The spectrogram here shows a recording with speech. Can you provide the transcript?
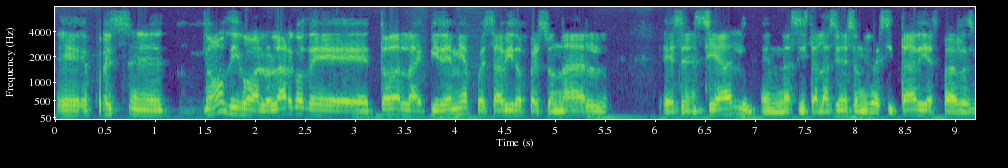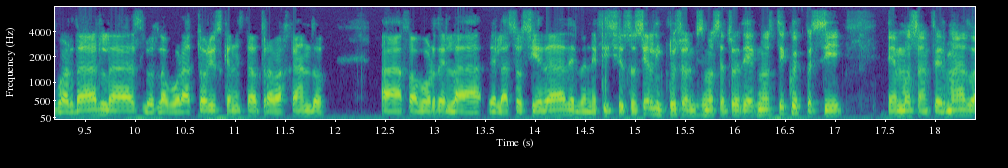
Eh, pues eh, no, digo, a lo largo de toda la epidemia, pues ha habido personal esencial en las instalaciones universitarias para resguardarlas, los laboratorios que han estado trabajando a favor de la, de la sociedad, del beneficio social, incluso el mismo centro de diagnóstico, y pues sí, hemos enfermado,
